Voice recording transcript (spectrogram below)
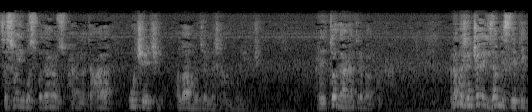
sa svojim gospodarom subhanahu wa ta'ala učeći Allahu dželle šanuhu riječi. Radi toga nam treba Kur'an. A ne može čovjek zamisliti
